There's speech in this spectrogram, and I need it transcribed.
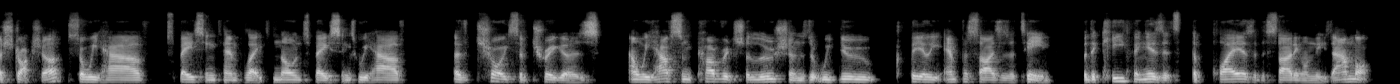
a structure. So we have spacing templates, known spacings, we have a choice of triggers, and we have some coverage solutions that we do clearly emphasize as a team. But the key thing is it's the players are deciding on these. I'm not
